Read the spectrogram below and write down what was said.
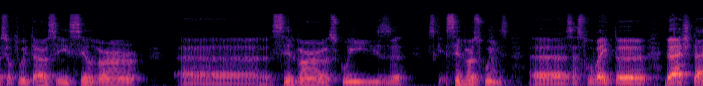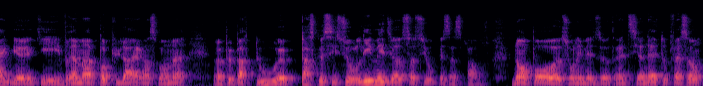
sur Twitter, c'est Silver... Silver Squeeze Silver Squeeze. Euh, ça se trouve être euh, le hashtag euh, qui est vraiment populaire en ce moment, un peu partout, parce que c'est sur les médias sociaux que ça se passe, non pas sur les médias traditionnels. De toute façon,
